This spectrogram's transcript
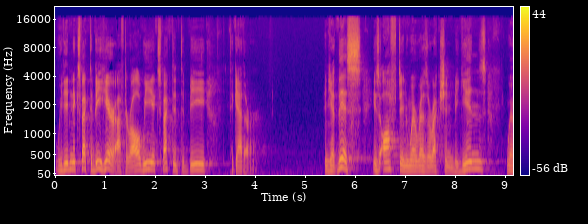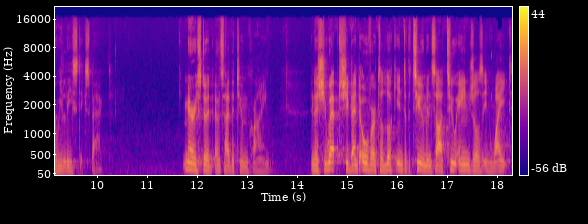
We didn't expect to be here, after all. We expected to be together. And yet, this is often where resurrection begins, where we least expect. Mary stood outside the tomb crying. And as she wept, she bent over to look into the tomb and saw two angels in white,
